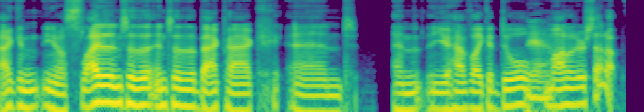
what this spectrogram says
I can you know slide it into the into the backpack and and you have like a dual Yeah. monitor setup.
